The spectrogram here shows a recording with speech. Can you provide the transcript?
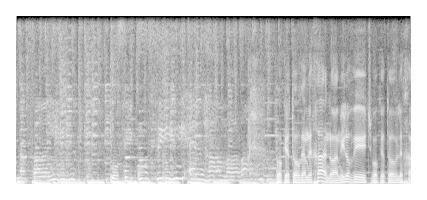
כנפיים, אופי אופי אל המרום. בוקר טוב גם לך, נועה מילוביץ', בוקר טוב לך,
